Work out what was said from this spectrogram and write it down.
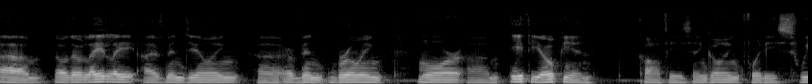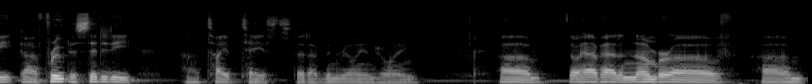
Um, although lately I've been dealing uh, or been brewing more um, Ethiopian coffees and going for the sweet uh, fruit acidity uh, type tastes that I've been really enjoying. Um, though I have had a number of um,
